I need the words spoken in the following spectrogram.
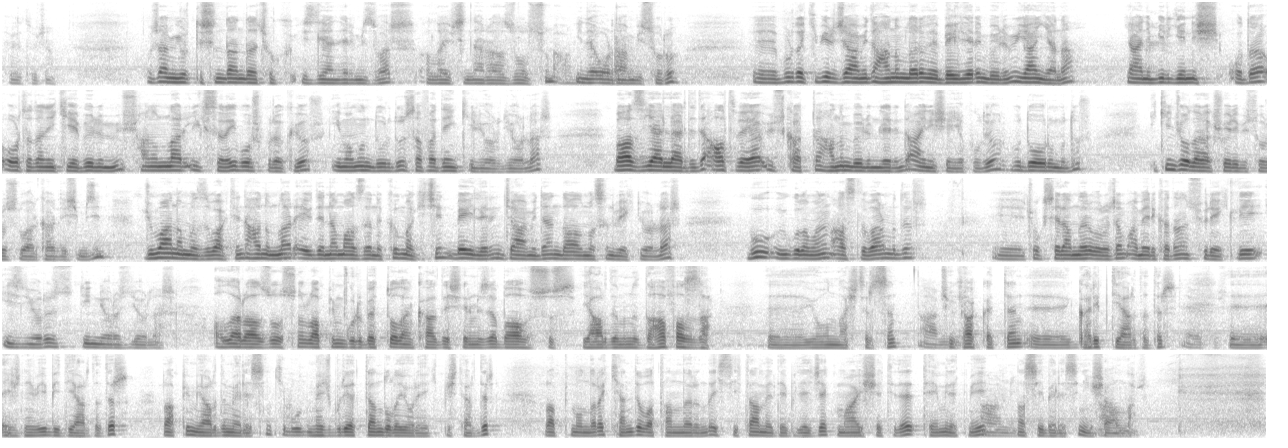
Evet hocam. Hocam yurt dışından da çok izleyenlerimiz var. Allah hepsinden razı olsun. Yine oradan bir soru. Ee, buradaki bir camide hanımların ve beylerin bölümü yan yana. Yani bir geniş oda ortadan ikiye bölünmüş. Hanımlar ilk sırayı boş bırakıyor. İmamın durduğu safa denk geliyor diyorlar. Bazı yerlerde de alt veya üst katta hanım bölümlerinde aynı şey yapılıyor. Bu doğru mudur? İkinci olarak şöyle bir sorusu var kardeşimizin. Cuma namazı vaktinde hanımlar evde namazlarını kılmak için beylerin camiden dağılmasını bekliyorlar. Bu uygulamanın aslı var mıdır? Ee, çok selamları var hocam. Amerika'dan sürekli izliyoruz, dinliyoruz diyorlar. Allah razı olsun. Rabbim gurbette olan kardeşlerimize bahusus yardımını daha fazla e, yoğunlaştırsın. Amin Çünkü hakikaten e, garip diyardadır. Evet e, ecnebi bir diyardadır. Rabbim yardım eylesin ki bu mecburiyetten dolayı oraya gitmişlerdir. Rabbim onlara kendi vatanlarında istihdam edebilecek maişeti de temin etmeyi Amin. nasip eylesin inşallah. Amin.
